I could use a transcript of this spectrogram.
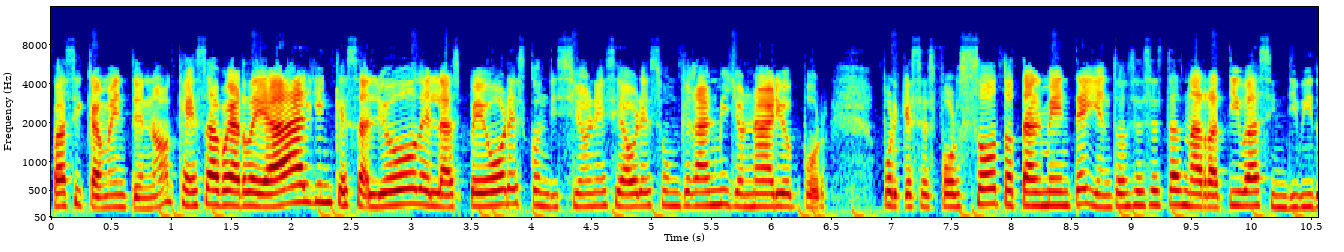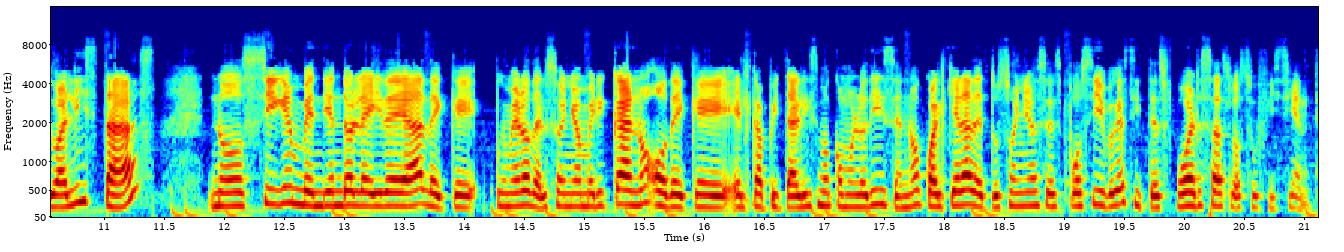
Básicamente, ¿no? Que es hablar de alguien que salió de las peores condiciones y ahora es un gran millonario por porque se esforzó totalmente y entonces estas narrativas individualistas nos siguen vendiendo la idea de que primero del sueño americano o de que el capitalismo como lo dice, ¿no? Cualquiera de tus sueños es posible si te esfuerzas lo suficiente.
